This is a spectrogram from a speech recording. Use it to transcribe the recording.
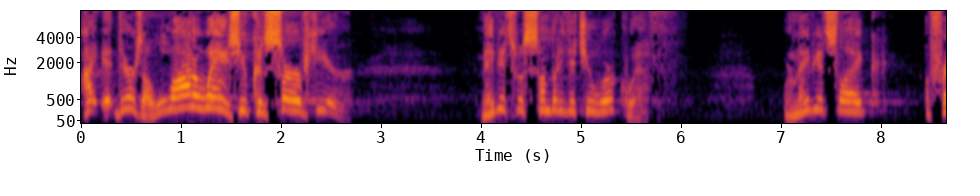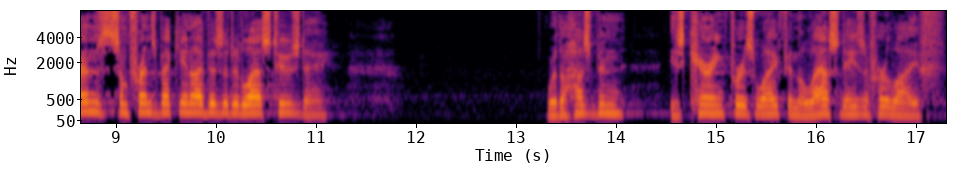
I, there's a lot of ways you could serve here. Maybe it's with somebody that you work with. Or maybe it's like a friend, some friends Becky and I visited last Tuesday, where the husband is caring for his wife in the last days of her life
